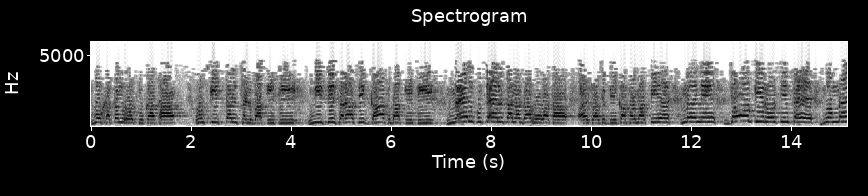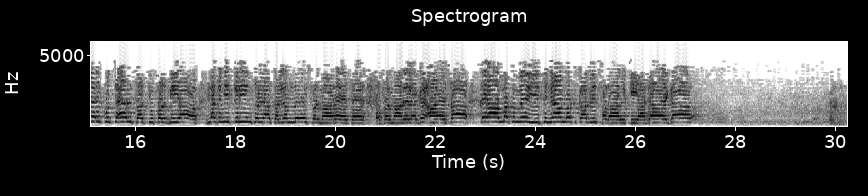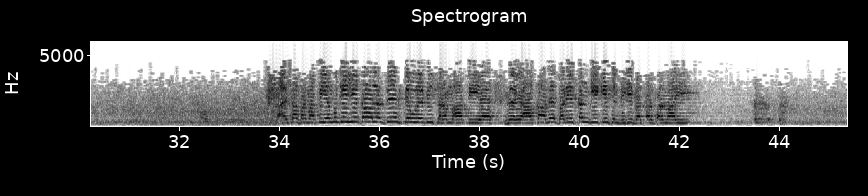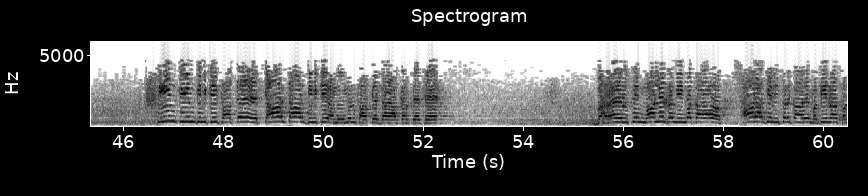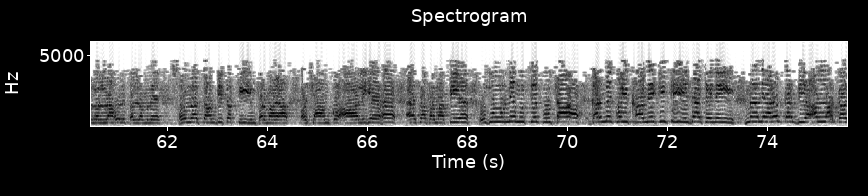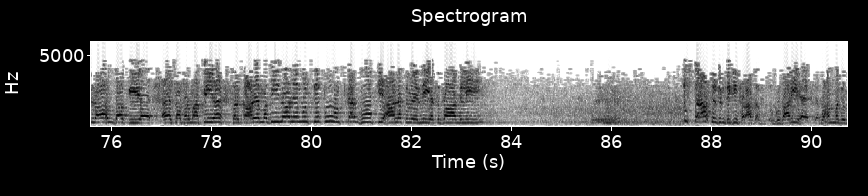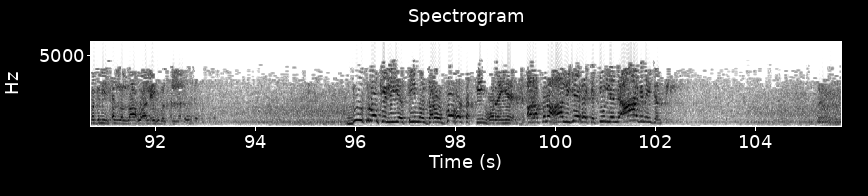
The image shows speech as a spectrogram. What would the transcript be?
وہ ختم ہو چکا تھا۔ اس کی تل چھل باقی تھی، نیچے ذرا سی گاٹ باقی تھی۔ میل کچیل سا لگا ہوا تھا۔ ایسا صدیقہ فرماتی ہے میں نے جو کی روٹی پہ وہ میل کچیل سا چپڑ دیا۔ مدنی کریم صلی اللہ علیہ وسلم لوگ فرما رہے تھے اور فرمانے لگے ایسا قیامت میں اس نعمت کا بھی سوال کیا جائے گا۔ ایسا فرماتی ہے، مجھے یہ دولت دیکھتے ہوئے بھی شرم آتی ہے۔ میرے آقا نے بڑی تنگی کی زندگی بسر فرمائی۔ تین تین دن کے فاقے، چار چار دن کے عموماً فاقے جایا کرتے تھے۔ بحرین سے مال غنیمت آیا۔ سارا دن سرکار مدینہ صلی اللہ علیہ وسلم نے سونا چاندی تقسیم فرمایا۔ اور شام کو حال یہ ہے، ایسا فرماتی ہے، حضور نے مجھ سے پوچھا، گھر میں کوئی کھانے کی چیز ہے کہ نہیں؟ میں نے عرض کر دیا، اللہ کا نام باقی ہے۔ ایسا فرماتی ہے، سرکار مدینہ نے مجھ سے پوچھ کر بھوک کی حالت میں نیت باندھ لی۔ کس طرح سے زندگی گزاری ہے محمد مدنی صلی اللہ علیہ وسلم؟ دوسروں کے لیے سیم و زر و گوہر تقسیم ہو رہی ہیں اور اپنا حال یہ ہے کہ چولہے میں آگ نہیں جلتی۔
